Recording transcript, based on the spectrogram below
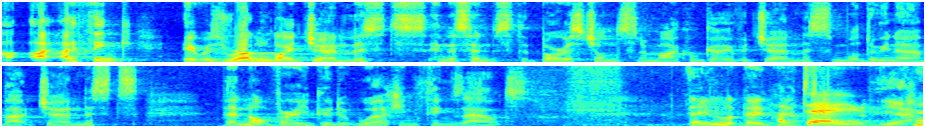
I, I think it was run by journalists in the sense that Boris Johnson and Michael Gove are journalists. And what do we know about journalists? They're not very good at working things out. They, they, How dare you? Yeah.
